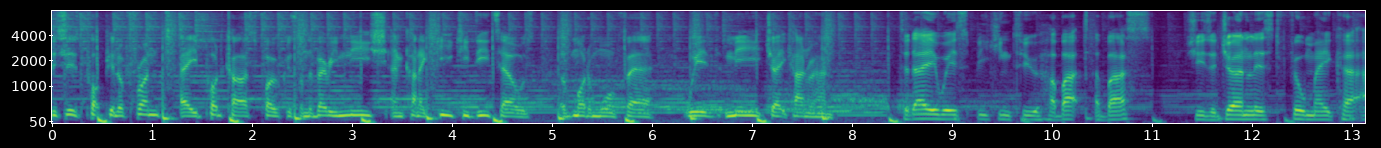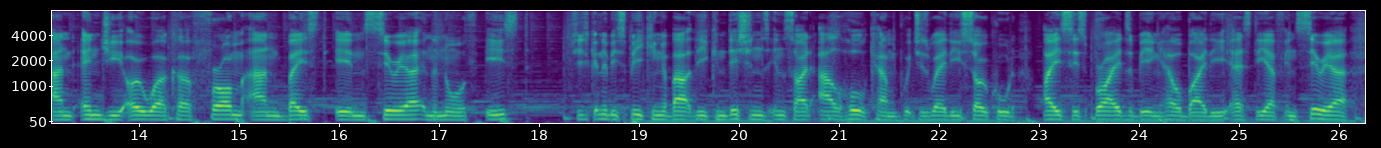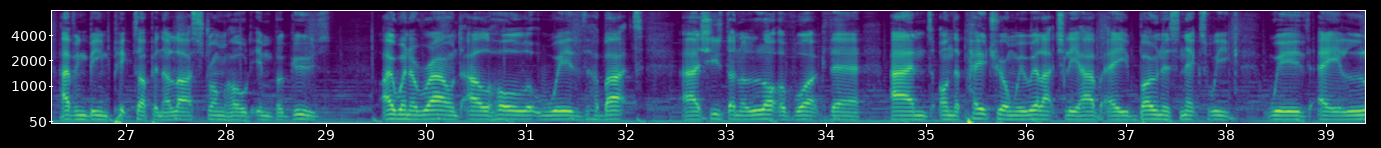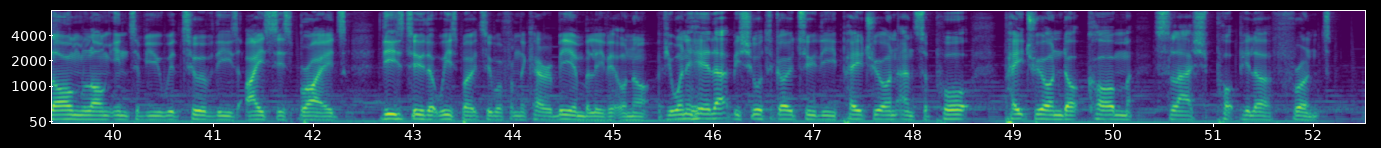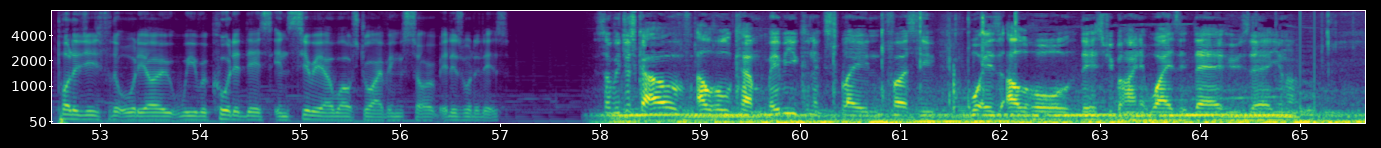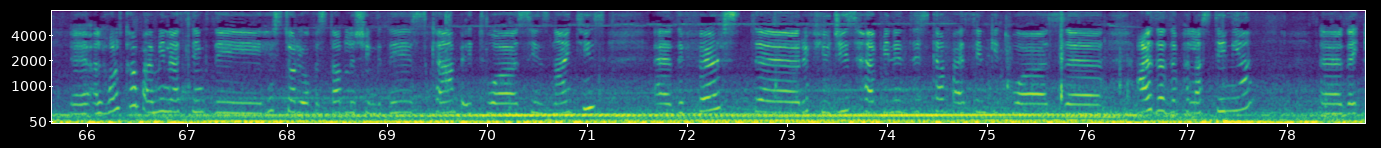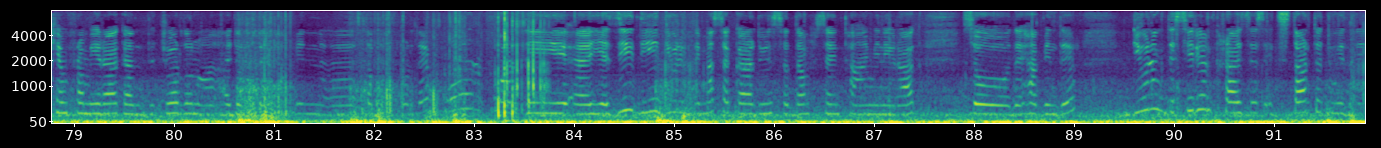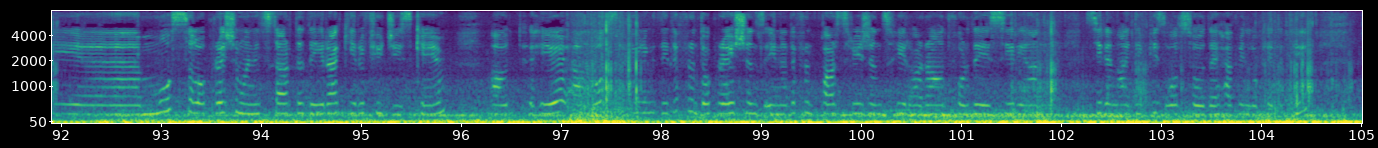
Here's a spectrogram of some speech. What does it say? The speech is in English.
This is Popular Front, a podcast focused on the very niche and kind of geeky details of modern warfare with me, Jake Hanrahan. Today we're speaking to Xebat Abbas. She's a journalist, filmmaker, and NGO worker from and based in Syria in the northeast. She's going to be speaking about the conditions inside Al Hol camp, which is where the so called ISIS brides are being held by the SDF in Syria, having been picked up in the last stronghold in Baghouz. I went around Al Hol with Xebat. Uh, she's done a lot of work there, and on the Patreon, we will actually have a bonus next week with a long, long interview with two of these ISIS brides. These two that we spoke to were from the Caribbean, believe it or not. If you want to hear that, be sure to go to the Patreon and support patreon.com slash popular front. Apologies for the audio. We recorded this in Syria whilst driving, so it is what it is. So we just got out of Al Hol camp. Maybe you can explain firstly what is Al Hol, the history behind it, why is it there, who's there, you know. Uh, Al Hol camp. I mean, I think the history of establishing this camp it was since 90s. Uh, the first uh, refugees have been in this camp. I think it was uh, either the Palestinian, uh, they came from Iraq and Jordan. I don't know. They have been uh, established for them, or for the Yazidi during the massacre during Saddam Hussein time in Iraq. So they have been there. During the Syrian crisis, it started with the uh, Mosul operation when it started. The Iraqi refugees came out here, and also during the different operations in different parts, regions here around for the Syrian Syrian IDPs. Also, they have been located here.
